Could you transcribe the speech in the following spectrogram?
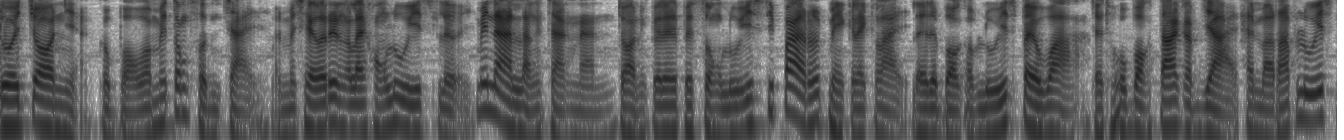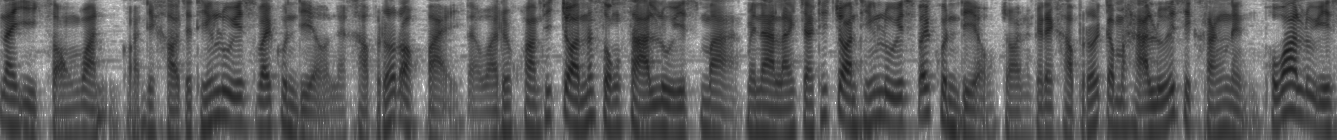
โดยจอห์นเนี่ยก็บอกว่าไม่ต้องสนใจ มันไม่ใช่เรื่องอะไรของลูอิสเลย ไม่นานหลังจากนั้นจอห์นก็เลยไปส่งลูอิสที่ป้ายรถเมล์ไกลๆเลยได้บอกกับลูอิสไปว่าจะโทรบอกตากับยายให้มารับลูอิสในอีก 2 วัน ก่อนที่เขาจะทิ้งลูอิสไว้คนเดียวและขับรถออกไป แต่ว่าด้วยความที่จอห์นนั้นสงสารลูอิสมากไม่นานหลังจากที่จอห์นทิ้งลูอิสไว้คนเดียวจอห์นก็ได้ขับรถกลับมาหาลูอิสอีกครั้งหนึ่งเพราะว่าลูอิส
